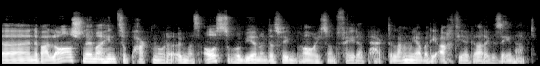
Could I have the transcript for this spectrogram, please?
äh, eine Balance schnell mal hinzupacken oder irgendwas auszuprobieren. Und deswegen brauche ich so ein Fader-Pack. Da langen mir aber die acht, die ihr gerade gesehen habt.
